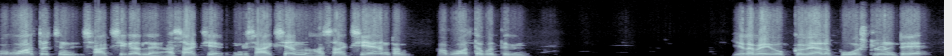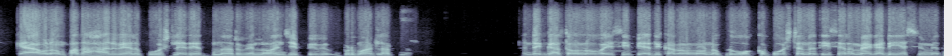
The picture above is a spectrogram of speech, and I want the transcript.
ఒక వార్త వచ్చింది. సాక్షి కాదులే అసాక్షియే ఇంకా సాక్షి అన్నా అసాక్షియే అంటాను ఆ వార్తాపత్రికని. ఇరవై ఒక్క వేల పోస్టులు ఉంటే కేవలం పదహారు వేల పోస్టులే తీస్తున్నారు వీళ్ళు అని చెప్పి ఇప్పుడు మాట్లాడుతున్నారు. అంటే గతంలో వైసీపీ అధికారంలో ఉన్నప్పుడు ఒక్క పోస్ట్ అన్నా తీసారా మెగా డిఎస్సి మీద?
